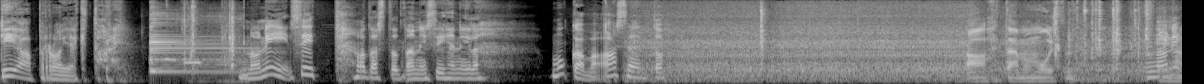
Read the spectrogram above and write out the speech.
Diaprojektori. No niin, sitten otas tota, niin siihen niille mukava asento. Ah, tämä mä muistan. No niin,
